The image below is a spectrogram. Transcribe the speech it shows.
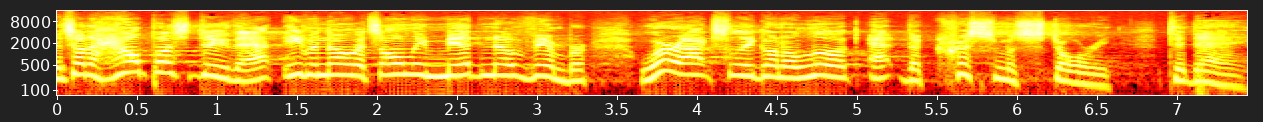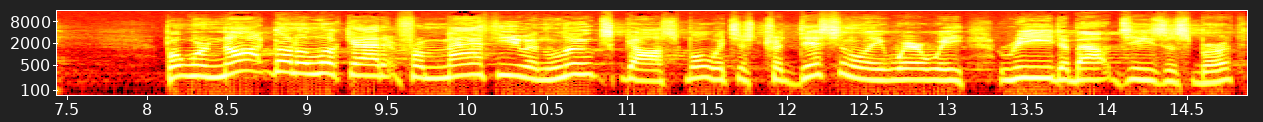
And so, to help us do that, even though it's only mid November, we're actually going to look at the Christmas story today. But we're not going to look at it from Matthew and Luke's gospel, which is traditionally where we read about Jesus' birth.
